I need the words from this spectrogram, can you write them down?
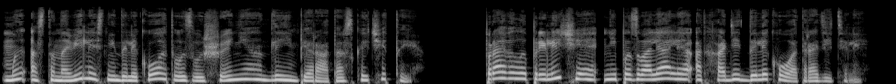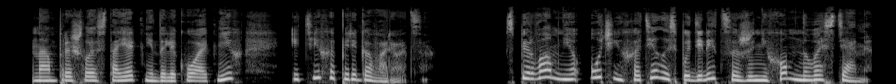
мы остановились недалеко от возвышения для императорской четы. Правила приличия не позволяли отходить далеко от родителей. Нам пришлось стоять недалеко от них и тихо переговариваться. Сперва мне очень хотелось поделиться с женихом новостями.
